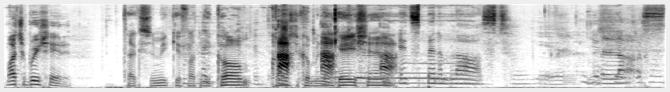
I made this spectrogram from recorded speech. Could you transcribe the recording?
Much appreciated. Tack så mycket för att ni kom. Ah, ah, communication. Ah. It's been a blast. A blast.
